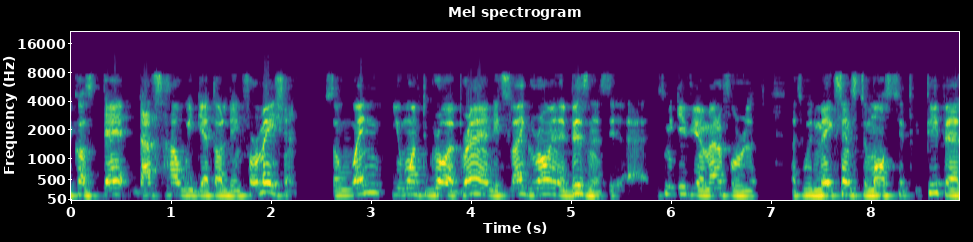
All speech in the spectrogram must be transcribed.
because that, that's how we get all the information. So when you want to grow a brand, it's like growing a business. Uh, let me give you a metaphor that would make sense to most people.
